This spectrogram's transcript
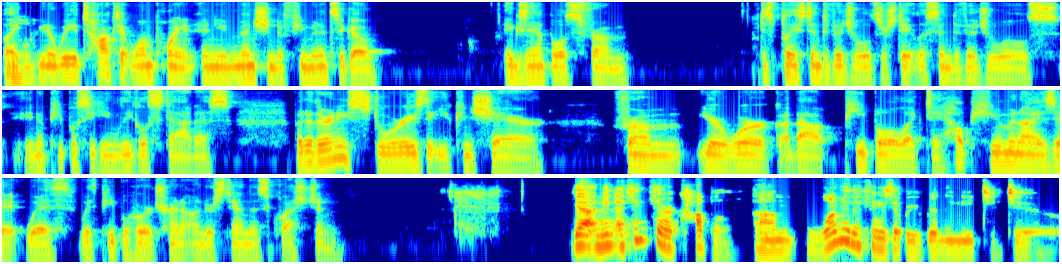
like Mhm. you know, we had talked at one point, and you mentioned a few minutes ago, examples from displaced individuals or stateless individuals, you know, people seeking legal status. But are there any stories that you can share from your work about people like to help humanize it with with people who are trying to understand this question? Yeah, I mean, I think there are a couple. Um, one of the things that we really need to do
